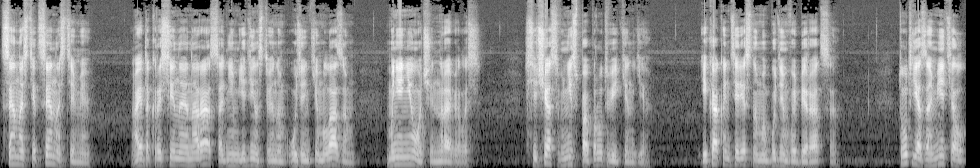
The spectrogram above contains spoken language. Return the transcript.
Ценности ценностями, а эта крысиная нора с одним единственным узеньким лазом мне не очень нравилась. Сейчас вниз попрут викинги. И как интересно мы будем выбираться – Тут я заметил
